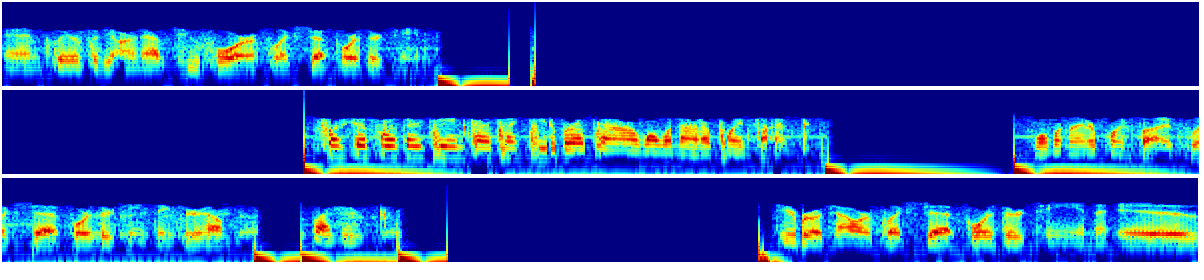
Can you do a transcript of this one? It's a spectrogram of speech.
and clear for the RNAV 24, FlexJet 413. FlexJet 413, contact Teterboro Tower 119.5. 119.5, FlexJet 413, thanks for your help. Pleasure. Teterboro Tower, FlexJet 413 is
